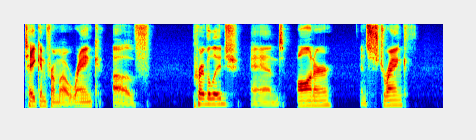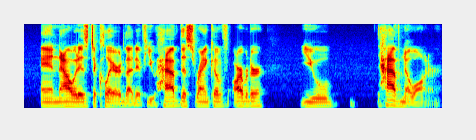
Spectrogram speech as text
taken from a rank of privilege and honor and strength. And now it is declared that if you have this rank of arbiter, you have no honor.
